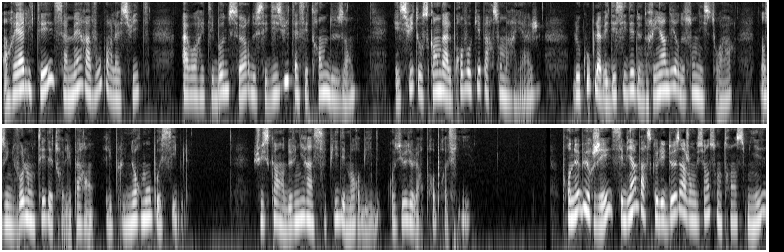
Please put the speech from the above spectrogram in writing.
En réalité, sa mère avoue par la suite avoir été bonne sœur de ses 18 à ses 32 ans, et suite au scandale provoqué par son mariage, le couple avait décidé de ne rien dire de son histoire, dans une volonté d'être les parents les plus normaux possibles, jusqu'à en devenir insipides et morbides aux yeux de leur propre fille. Pour Neuburger, c'est bien parce que les deux injonctions sont transmises,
